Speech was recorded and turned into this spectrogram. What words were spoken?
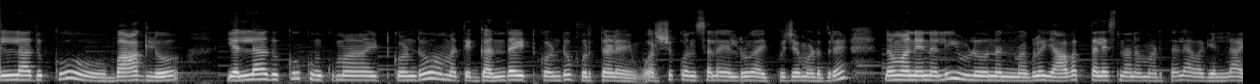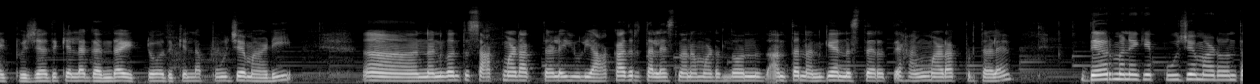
ಎಲ್ಲದಕ್ಕೂ ಬಾಗಿಲು, ಎಲ್ಲದಕ್ಕೂ ಕುಂಕುಮ ಇಟ್ಕೊಂಡು ಮತ್ತು ಗಂಧ ಇಟ್ಕೊಂಡು ಬರ್ತಾಳೆ. ವರ್ಷಕ್ಕೊಂದ್ಸಲ ಎಲ್ಲರೂ ಆಯ್ತು ಪೂಜೆ ಮಾಡಿದ್ರೆ ನಮ್ಮ ಮನೆಯಲ್ಲಿ ಇವಳು ನನ್ನ ಮಗಳು ಯಾವಾಗ ತಲೆ ಸ್ನಾನ ಮಾಡ್ತಾಳೆ, ಅವಾಗೆಲ್ಲ ಆಯ್ತು ಪೂಜೆ. ಅದಕ್ಕೆಲ್ಲ ಗಂಧ ಇಟ್ಟು, ಅದಕ್ಕೆಲ್ಲ ಪೂಜೆ ಮಾಡಿ ನನಗಂತೂ ಸಾಕು ಮಾಡಾಕ್ತಾಳೆ, ಇವಳು ಯಾಕಾದ್ರೂ ತಲೆ ಸ್ನಾನ ಮಾಡಿದ್ಲು ಅನ್ನೋದು ಅಂತ ನನಗೆ ಅನ್ನಿಸ್ತಾ ಇರುತ್ತೆ, ಹಂಗೆ ಮಾಡಾಕ್ಬಿಡ್ತಾಳೆ. ದೇವ್ರ ಮನೆಗೆ ಪೂಜೆ ಮಾಡುವಂಥ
